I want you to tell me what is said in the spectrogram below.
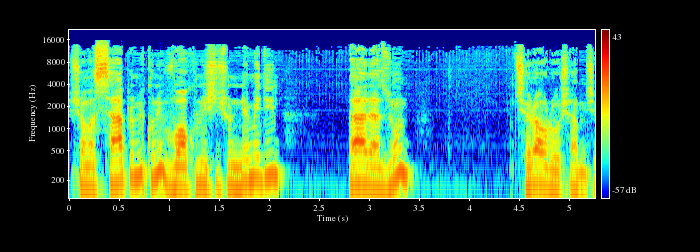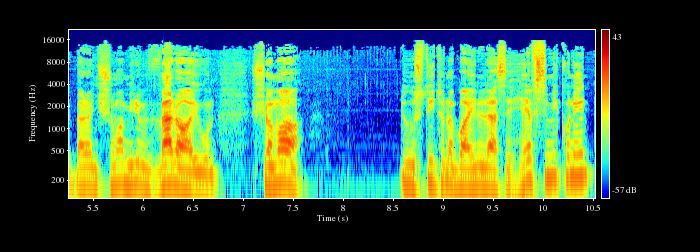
شما صبر می‌کنین واکنششون نمیدین. بعد از اون چراغ روشن میشه؟ برای اینکه شما میرین ورای اون. شما دوستیتون رو با این لحظه حفظ می‌کنین.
